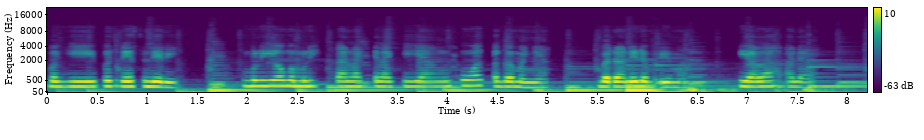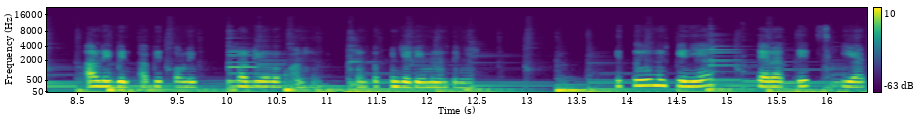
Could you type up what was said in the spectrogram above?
bagi putrinya sendiri Beliau memilihkan laki-laki yang kuat agamanya, berani dan beriman. Ialah ada Ali bin Abi Thalib radhiyallahu anhu untuk menjadi menentunya. Itu mungkin ya cara tips kiat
